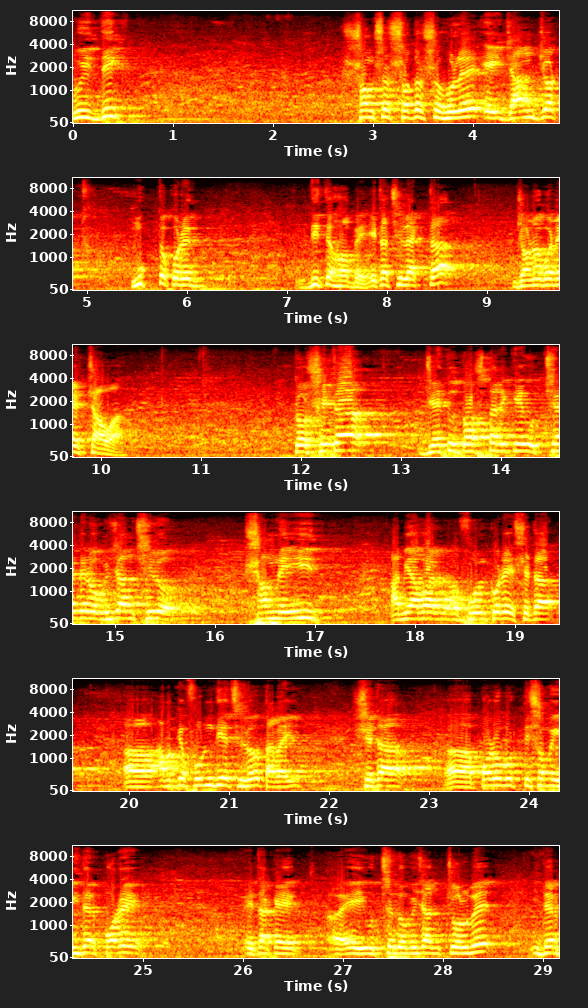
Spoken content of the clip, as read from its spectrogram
দুই দিক সংসদ সদস্য হলে এই যানজট মুক্ত করে দিতে হবে। এটা ছিল একটা জনগণের চাওয়া। তো সেটা যেহেতু দশ তারিখে উচ্ছেদের অভিযান ছিল, সামনে ঈদ, আমি আবার ফোন করে সেটা আমাকে ফোন দিয়েছিল তারাই। সেটা পরবর্তী সময় ঈদের পরে এটাকে এই উচ্ছেদ অভিযান চলবে ঈদের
